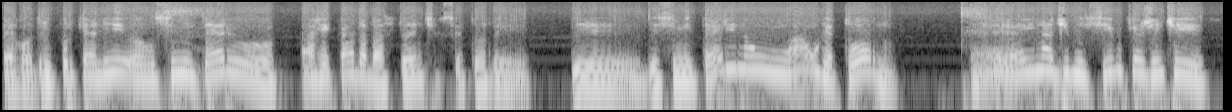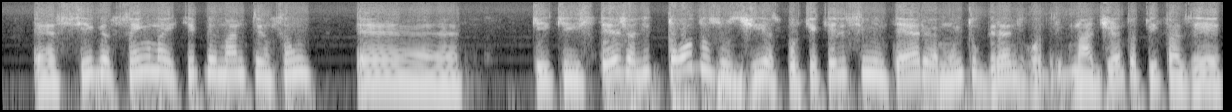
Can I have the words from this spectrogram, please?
é, Rodrigo, porque ali o cemitério arrecada bastante o setor de, de, de cemitério e não há um retorno. É inadmissível que a gente é, siga sem uma equipe de manutenção é, que, que esteja ali todos os dias, porque aquele cemitério é muito grande, Rodrigo. Não adianta tu ir fazer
